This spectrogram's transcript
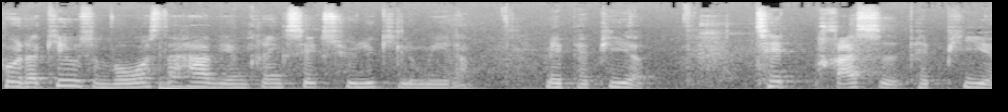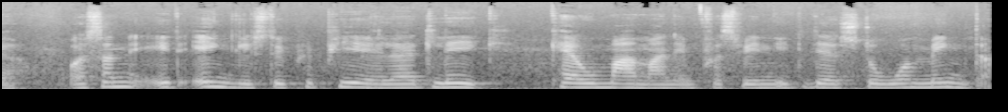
På et arkiv som vores, der har vi omkring 6 hyldekilometer med papir. Tæt presset papir. Og sådan et enkelt stykke papir eller et læg kan jo meget, meget nemt forsvinde i de der store mængder.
